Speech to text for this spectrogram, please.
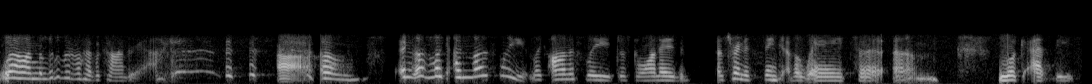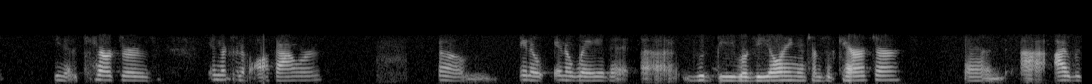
Well, I'm a little bit of a hypochondriac. Ah. um, and I'm like I mostly, like honestly, just wanted I was trying to think of a way to um, look at these, you know, characters in their kind of off hours, um, in a in a way that uh, would be revealing in terms of character. And uh, I was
